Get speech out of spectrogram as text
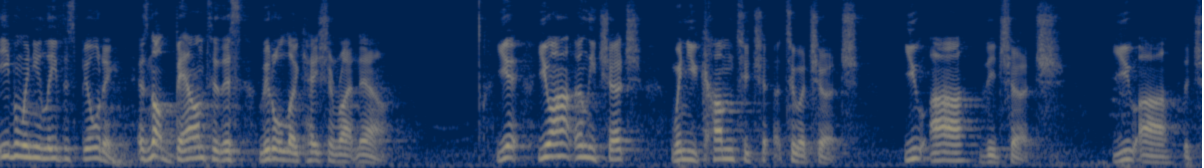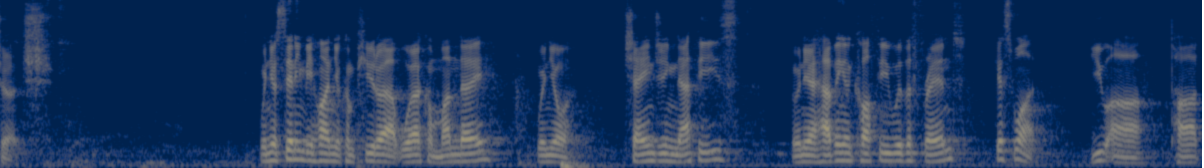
even when you leave this building. It's not bound to this little location right now. You, you aren't only church when you come to, ch- to a church, you are the church. You are the church. When you're sitting behind your computer at work on Monday, when you're changing nappies, when you're having a coffee with a friend, guess what? You are part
